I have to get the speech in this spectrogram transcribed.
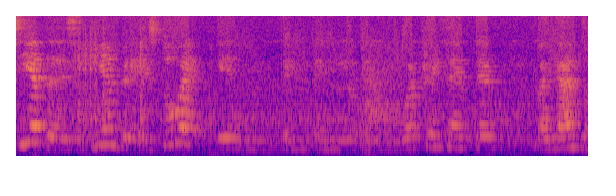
7 de septiembre, estuve en, en, en el World Trade Center bailando.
